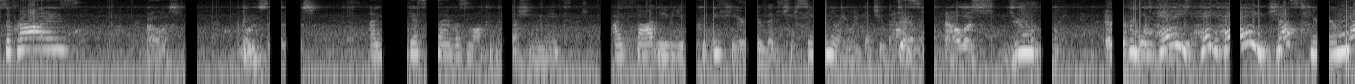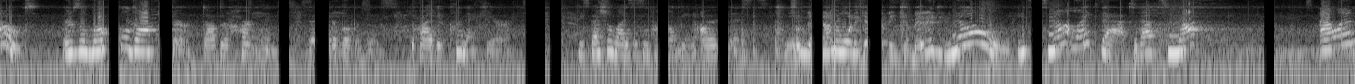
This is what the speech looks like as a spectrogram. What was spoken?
Surprise! Alice, what is this? I guess I have a small confession to make. I thought maybe you could be here, that change scenery would get you past. Alice, you... Everyone... Hey, hey, hey! Just hear me out! There's a local doctor, Dr. Hartman, read a book of his, the private clinic here. He specializes in helping artists. So Maybe- now you want to get me committed? No, it's not like that. That's not. Alan?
